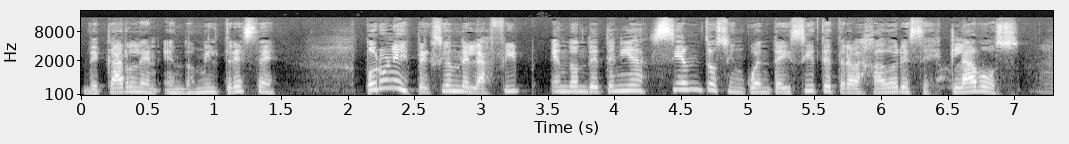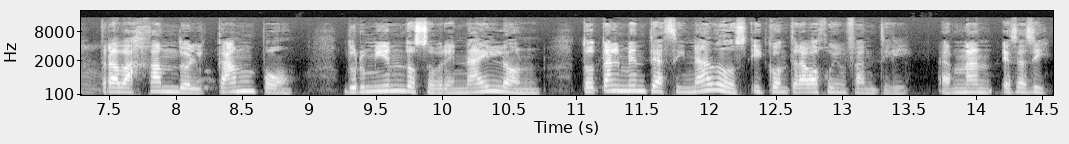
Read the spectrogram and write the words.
de Carlen en 2013? Por una inspección de la FIP en donde tenía 157 trabajadores esclavos mm. trabajando el campo, durmiendo sobre nylon, totalmente hacinados y con trabajo infantil. Hernán, ¿es así?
